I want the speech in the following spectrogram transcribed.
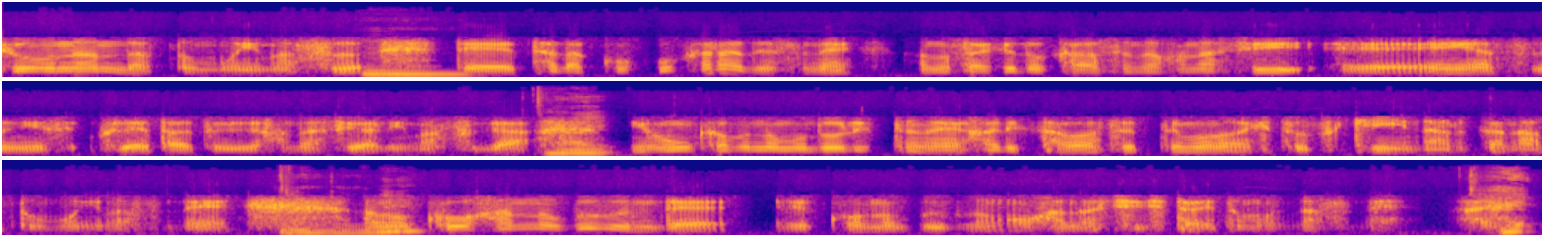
況なんだと思います、うん、でただ、ここからですねあの先ほど為替の話、えー、円安に触れたという話がありますが、はい、日本株の戻りっていうのは、やはり為替っていうものは一つキーになるかなと思いますね。ね。あの後半の部分で、えー、この部分をお話ししたいと思いますね。はい、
